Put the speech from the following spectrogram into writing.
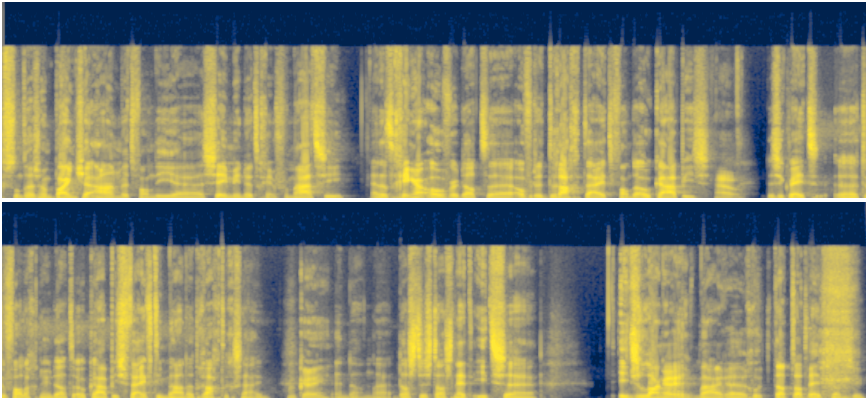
stond daar zo'n bandje aan met van die eh, semi-nuttige informatie. En dat ging erover dat, eh, over de drachttijd van de okapis. Oh, Dus ik weet eh, toevallig nu dat okapis 15 maanden drachtig zijn. oké. En dan, eh, dat is dus dat is net iets, eh, iets langer. Maar eh, goed, dat, dat weet ik dan nu.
